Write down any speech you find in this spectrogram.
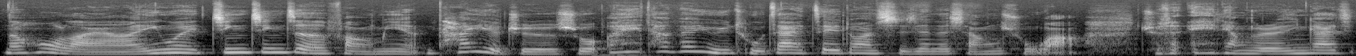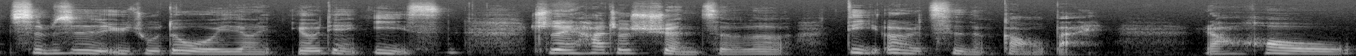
那后来啊，因为晶晶这方面，他也觉得说，哎，他跟于途在这段时间的相处啊，觉得哎，两个人应该是不是于途对我有点有点意思，所以他就选择了第二次的告白，然后。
